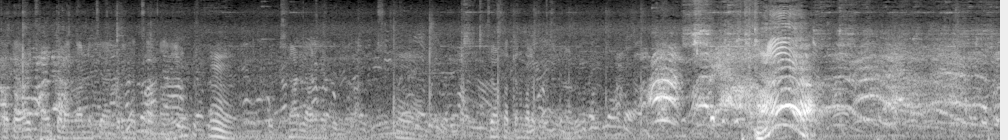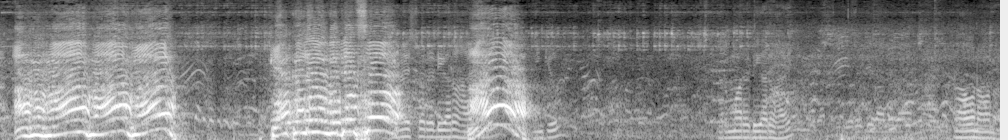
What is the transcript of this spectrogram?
కొత్తవాడు తెలంగాణ నుంచి యాంకరింగ్ వచ్చాను వచ్చినాడు కానీ వచ్చాను పద్దెనిమిది వాళ్ళకి వచ్చినాడు ఆ! ఆహాహాహాహా! కేకలు విజయసు మహేశ్వర్ రెడ్డి గారు హాయ్ ఆ! థ్యాంక్ యూ ధర్మారెడ్డి గారు హాయ్ అవునవును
